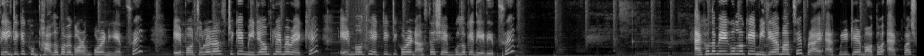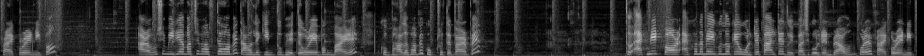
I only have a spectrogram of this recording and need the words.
তেলটিকে খুব ভালোভাবে গরম করে নিয়েছে। এরপর চুলার রাসটিকে মিডিয়াম ফ্লেমে রেখে এর মধ্যে একটি একটি করে নাস্তা শেপগুলোকে দিয়ে দিচ্ছে। এখন আমি এগুলোকে মিডিয়াম আছে প্রায় এক মিনিটের মতো এক পাশ ফ্রাই করে নিব। আর অবশ্যই মিডিয়াম আছে ভাজতে হবে, তাহলে কিন্তু ভেতরে এবং বাইরে খুব ভালোভাবে কুকড হতে পারবে। তো এক মিনিট পর এখন আমি এগুলোকে উল্টে পাল্টে দুই পাশ গোল্ডেন ব্রাউন করে ফ্রাই করে নিব।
